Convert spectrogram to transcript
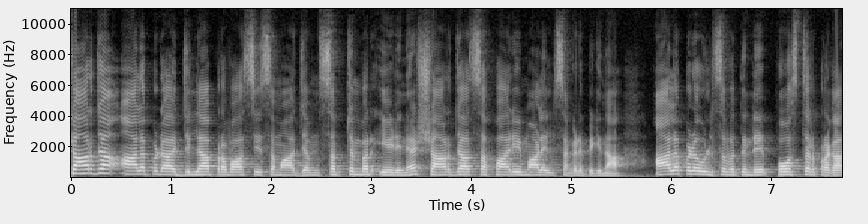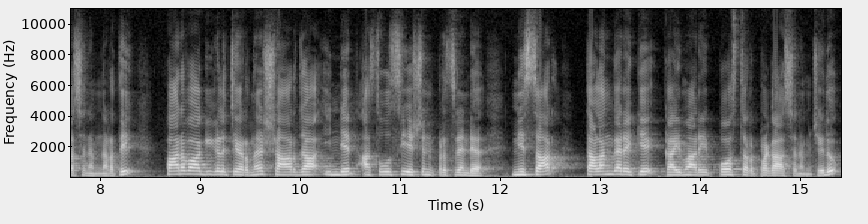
Sharjah Alappuzha ജില്ലാ പ്രവാസി സമാജം September ഏഴിന് ഷാർജ സഫാരി മാളിൽ സംഘടിപ്പിക്കുന്ന ആലപ്പുഴ ഉത്സവത്തിന്റെ പോസ്റ്റർ പ്രകാശനം നടത്തി. ഭാരവാഹികൾ ചേർന്ന് Sharjah Indian association president Nisar തളങ്കരയ്ക്ക് കൈമാറി പോസ്റ്റർ പ്രകാശനം ചെയ്തു.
